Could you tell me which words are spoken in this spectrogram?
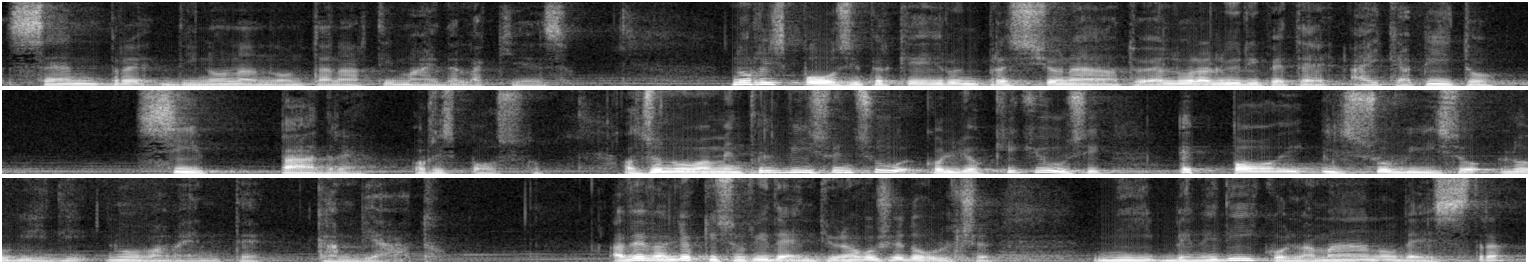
sempre di non allontanarti mai dalla Chiesa. Non risposi perché ero impressionato e allora lui ripeté, hai capito? Sì, padre, ho risposto. Alzò nuovamente il viso in su con gli occhi chiusi e poi il suo viso lo vidi nuovamente cambiato. Aveva gli occhi sorridenti, una voce dolce, mi benedì con la mano destra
